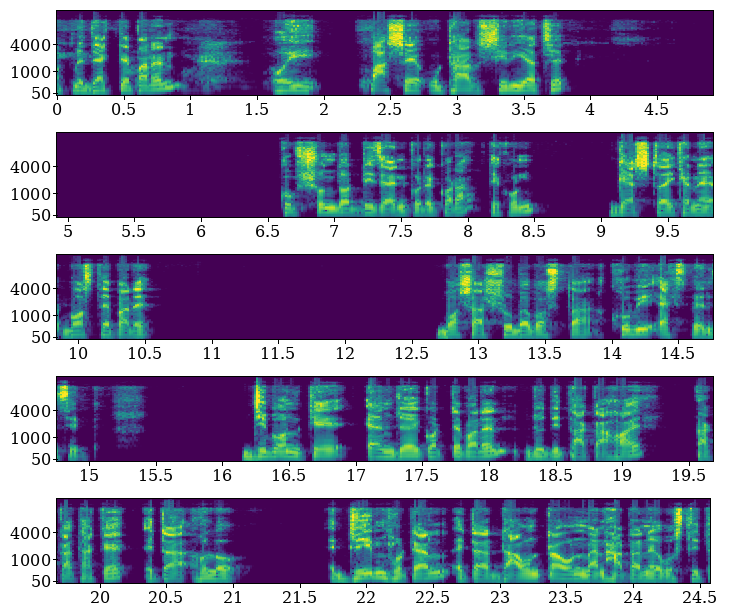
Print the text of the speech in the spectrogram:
আপনি দেখতে পারেন, ওই পাশে উঠার সিঁড়ি আছে। খুব সুন্দর ডিজাইন করে করা। দেখুন, গ্যাসটা এখানে বসতে পারে। বসার সুব্যবস্থা খুবই এক্সপেন্সিভ জীবনকে এনজয় করতে পারেন, যদি টাকা হয়, টাকা থাকে। এটা হলো ড্রিম হোটেল এটা ডাউন টাউন ম্যানহাটানে অবস্থিত।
